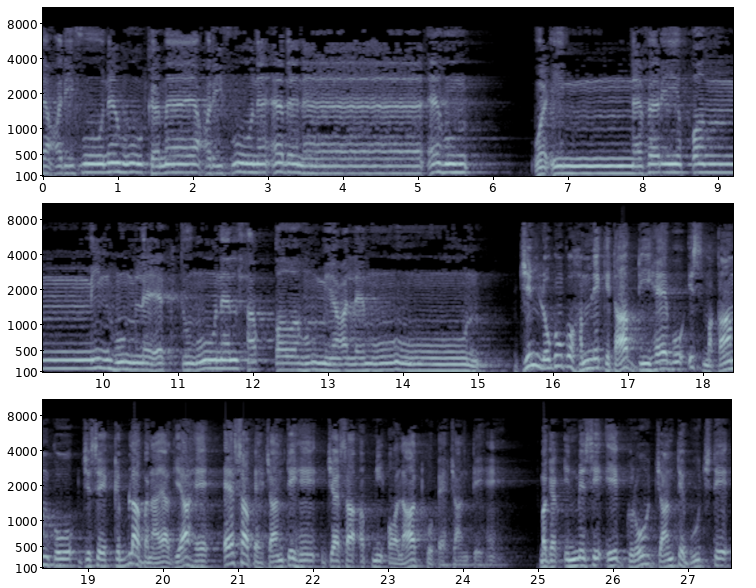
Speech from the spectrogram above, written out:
يعرفونه كما يعرفون أبناءهم وَإِنَّ فَرِيقًا مِّنْهُمْ لَيَكْتُمُونَ الْحَقَّ وَهُمْ يَعْلَمُونَ جن لوگوں کو ہم نے کتاب دی ہے وہ اس مقام کو جسے قبلہ بنایا گیا ہے ایسا پہچانتے ہیں جیسا اپنی اولاد کو پہچانتے ہیں۔ مگر ان میں سے ایک گروہ جانتے بوجھتے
